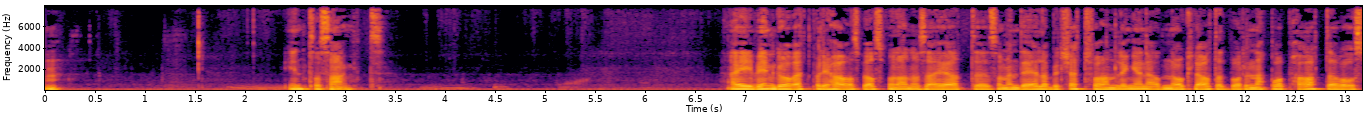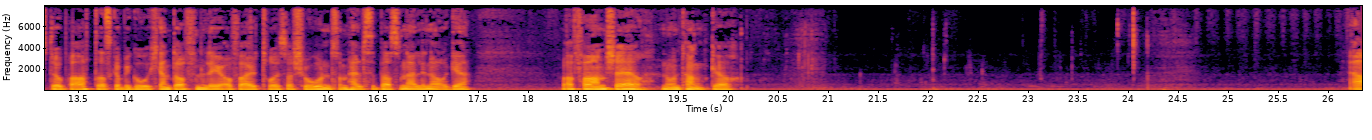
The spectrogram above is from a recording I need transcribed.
Hm. Interessant. Eivind går rett på de harde spørsmålene og sier at uh, som en del av budsjettforhandlingene er det nå klart at både naprapater og osteopater skal bli godkjent offentlig og få autorisasjon som helsepersonell i Norge. Hva faen skjer? Noen tanker? Ja,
